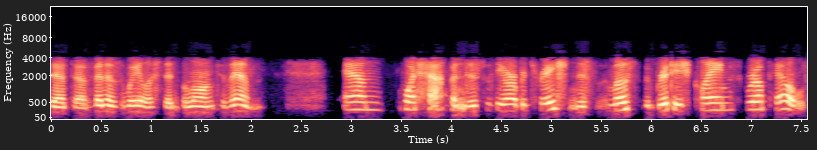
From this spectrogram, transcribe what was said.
that uh, Venezuela said belonged to them. And what happened is with the arbitration is most of the British claims were upheld.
